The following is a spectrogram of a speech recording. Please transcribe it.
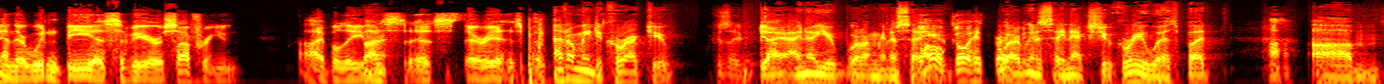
and there wouldn't be as severe suffering I believe, as, as, there is. But I don't mean to correct you because I, yeah. I, I, know you what I'm going to say. Oh, go ahead. What I'm going to say next, you agree with, but uh-huh. um,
